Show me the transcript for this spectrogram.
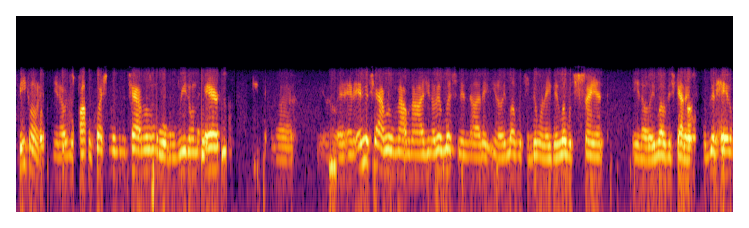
speak on it. You know, just pop a question into the chat room. We'll, we'll read on the air. Uh, you know, and, and in the chat room, and you know, they're listening. Uh, they, you know, they love what you're doing. They, they love what you're saying. You know, they love that you got a, a good head on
